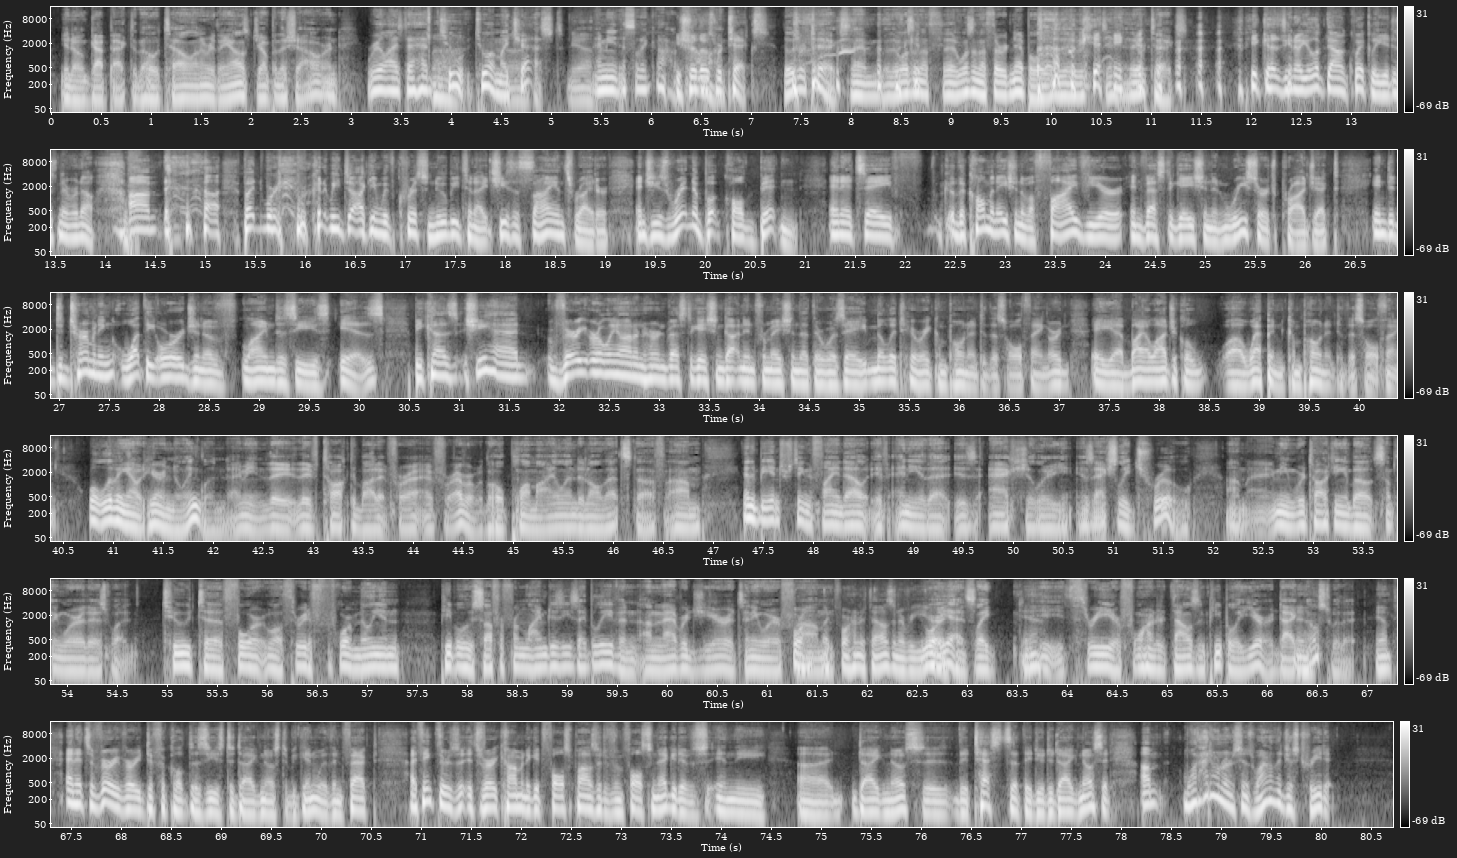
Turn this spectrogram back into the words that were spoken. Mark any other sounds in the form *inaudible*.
you know got back to the hotel and everything else, jump in the shower, and realized I had two two on my chest. Uh, yeah. I mean it's like, oh, You sure those were ticks? Those were ticks. *laughs* And there wasn't a th- there wasn't a third nipple. It was, it was, Okay. They were ticks. *laughs* because you know you look down quickly, you just never know. Um, *laughs* but we're we're going to be talking with Kris Newby tonight. She's a science writer, and she's written a book called Bitten, and it's a the culmination of a five year investigation and research project into determining what the origin of Lyme disease is, because she had very early on in her investigation gotten information that there was a military component to this whole thing, or a, uh biological uh, weapon component to this whole thing. Well, living out here in New England, I mean, they they've talked about it for forever with the whole Plum Island and all that stuff. Um, and it'd be interesting to find out if any of that is actually is actually true. Um, I mean, we're talking about something where there's what two to four, well, three to four million people who suffer from Lyme disease, I believe, and on an average year, it's anywhere from like 400,000 every year. well, yeah, it's like Yeah. three or four hundred thousand people a year are diagnosed with it. Yeah, and it's a very, very difficult disease to diagnose to begin with. In fact, I think there's it's very common to get false positive and false negatives in the uh, diagnosis, the tests that they do to diagnose it. Um, what I don't understand is why don't they just treat it?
